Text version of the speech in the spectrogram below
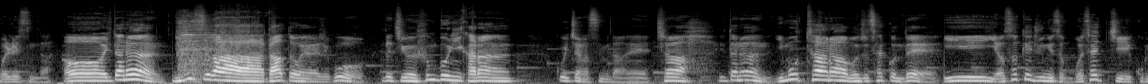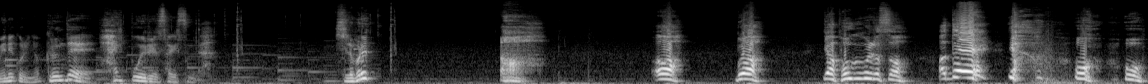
완료했습니다. 어 일단은 뉴스가 나왔다고 해가지고 일단 지금 흥분이 가라앉 고 있지 않았습니다. 네. 자 일단은 이모트 하나 먼저 살 건데 이 여섯 개 중에서 뭘 살지 고민했거든요. 그런데 하이보이를 사겠습니다. 질러버릇! 아! 아, 뭐야? 야, 버그 걸렸어. 안 돼! 야! 오, 오,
